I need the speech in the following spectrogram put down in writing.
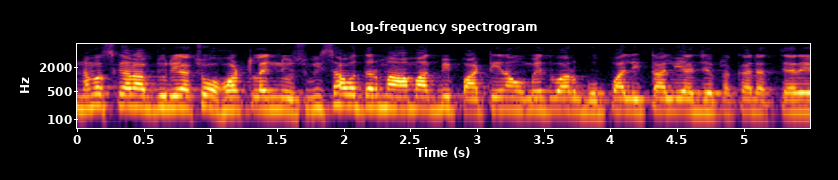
નમસ્કાર, આપ જોઈ રહ્યા છો હોટલાઇન ન્યૂઝ વિસાવદરમાં આમ આદમી પાર્ટીના ઉમેદવાર ગોપાલ ઇટાલિયા જે પ્રકારે અત્યારે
